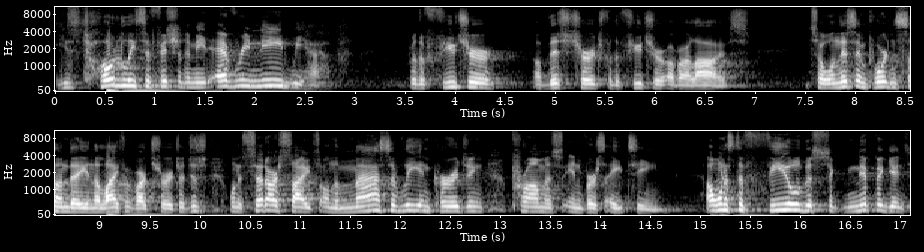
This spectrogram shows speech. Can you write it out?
He's totally sufficient to meet every need we have for the future of this church, for the future of our lives. So, on this important Sunday in the life of our church, I just want to set our sights on the massively encouraging promise in verse 18. I want us to feel the significance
